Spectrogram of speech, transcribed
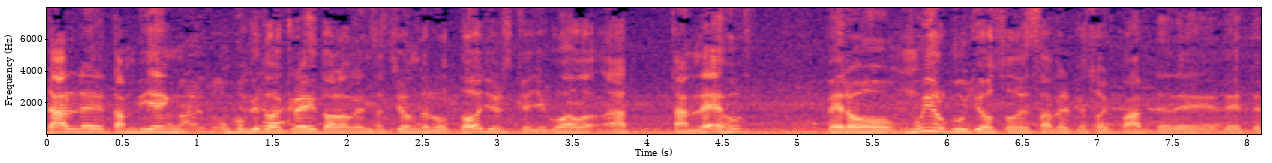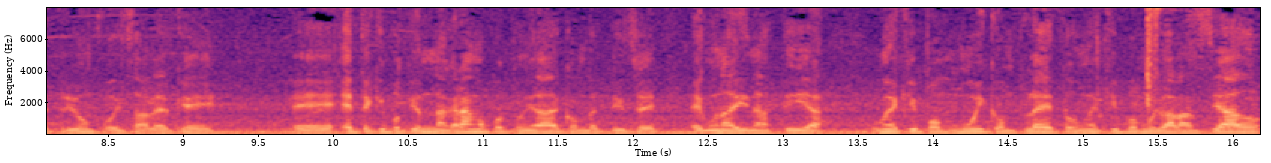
darle también un poquito de crédito a la organización de los Dodgers que llegó a, tan lejos, pero muy orgulloso de saber que soy parte de, este triunfo y saber que eh, este equipo tiene una gran oportunidad de convertirse en una dinastía, un equipo muy completo, un equipo muy balanceado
